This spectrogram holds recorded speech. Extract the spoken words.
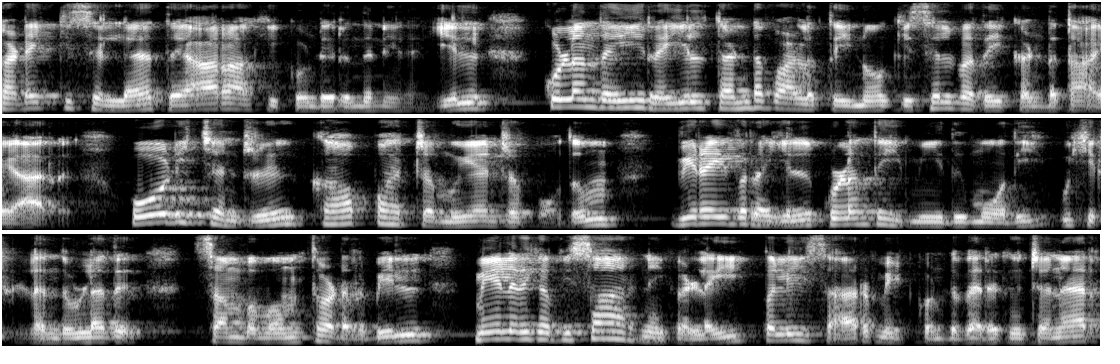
கடைக்கு செல்ல தயாராகி கொண்டிருந்த நிலையில் குழந்தை ரயில் தண்டவாளத்தை நோக்கி செல்வதை கண்ட தாயார் ஓடிச் சென்று காப்பாற்ற முயன்ற போதும் விரைவு ரயில் குழந்தை மீது மோதி உயிரிழந்துள்ளது. சம்பவம் தொடர்பில் மேலதிக விசாரணைகளை போலீசார் மேற்கொண்டு வருகின்றனர்.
